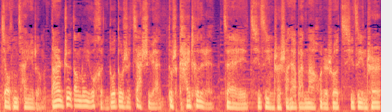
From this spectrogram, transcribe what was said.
交通参与者们，当然这当中有很多都是驾驶员，都是开车的人，在骑自行车上下班呐，或者说骑自行车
